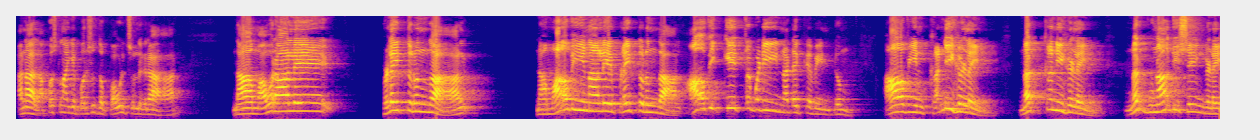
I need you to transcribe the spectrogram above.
ஆனால் அப்போஸ்தலனாகிய பரிசுத்த பவுல் சொல்லுகிறார் நாம் அவராலே பிழைத்திருந்தால் நாம் ஆவியினாலே பிழைத்திருந்தால் ஆவிக்கேற்றபடி நடக்க வேண்டும். ஆவியின் கனிகளை நற்கனிகளை நற்குணாதிசயங்களை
